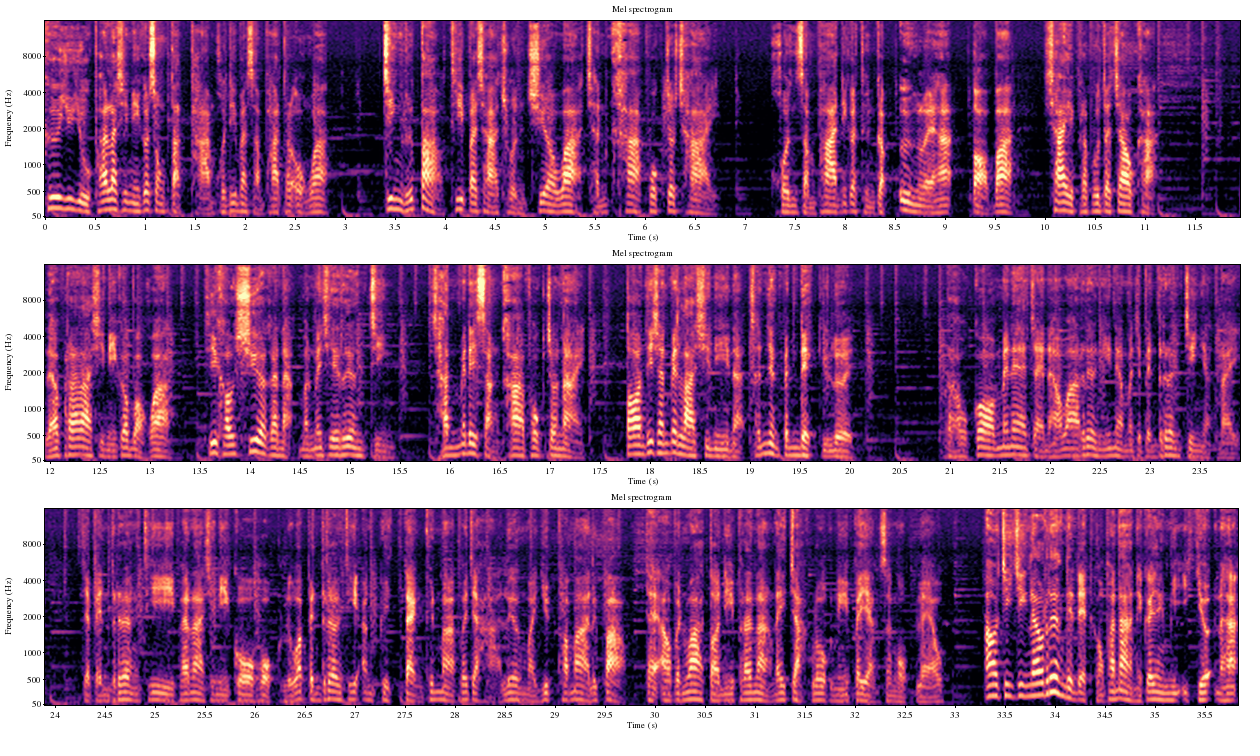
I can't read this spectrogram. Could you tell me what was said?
คืออยู่ๆพระราชินีก็ทรงตัดถามคนที่มาสัมภาษณ์พระองค์ว่า จริงหรือเปล่าที่ประชาชนเชื่อว่าฉันฆ่าพวกเจ้าชาย คนสัมภาษณ์นี่ก็ถึงกับอึ้งเลยฮะ ตอบว่าใช่พระพุทธเจ้าค่ะ แล้วพระราชินีก็บอกว่าที่เขาเชื่อกันอะมันไม่ใช่เรื่องจริง ฉันไม่ได้สั่งฆ่าพวกเจ้านาย ตอนที่ฉันเป็นราชินีน่ะ ฉันยังเป็นเด็กอยู่เลย เราก็ไม่แน่ใจนะว่าเรื่องนี้เนี่ยมันจะเป็นเรื่องจริงอย่างไร จะเป็นเรื่องที่พระราชินีโกหก หรือว่าเป็นเรื่องที่อังกฤษแต่งขึ้นมาเพื่อจะหาเรื่องมายึดพม่าหรือเปล่า แต่เอาเป็นว่าตอนนี้พระนางได้จากโลกนี้ไปอย่างสงบแล้ว เอาจริง ๆ แล้วเรื่องเด็ด ๆ ของพระนางเนี่ยก็ยังมีอีกเยอะนะฮะ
